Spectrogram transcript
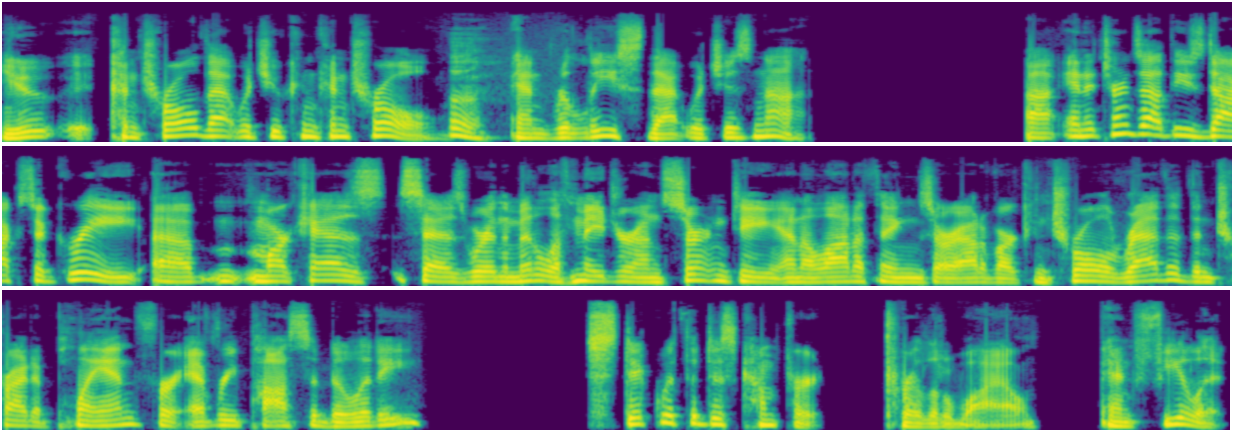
You uh, control that which you can control Huh. and release that which is not. Uh, and it turns out these docs agree. Uh, Marques says we're in the middle of major uncertainty and a lot of things are out of our control. Rather than try to plan for every possibility, stick with the discomfort for a little while and feel it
